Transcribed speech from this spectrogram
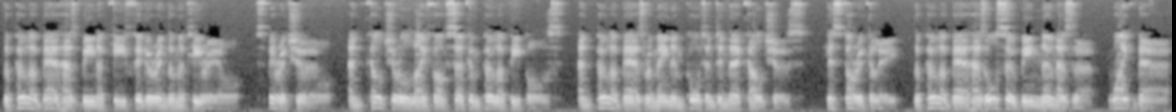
the polar bear has been a key figure in the material, spiritual, and cultural life of circumpolar peoples, and polar bears remain important in their cultures. Historically, the polar bear has also been known as the white bear.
